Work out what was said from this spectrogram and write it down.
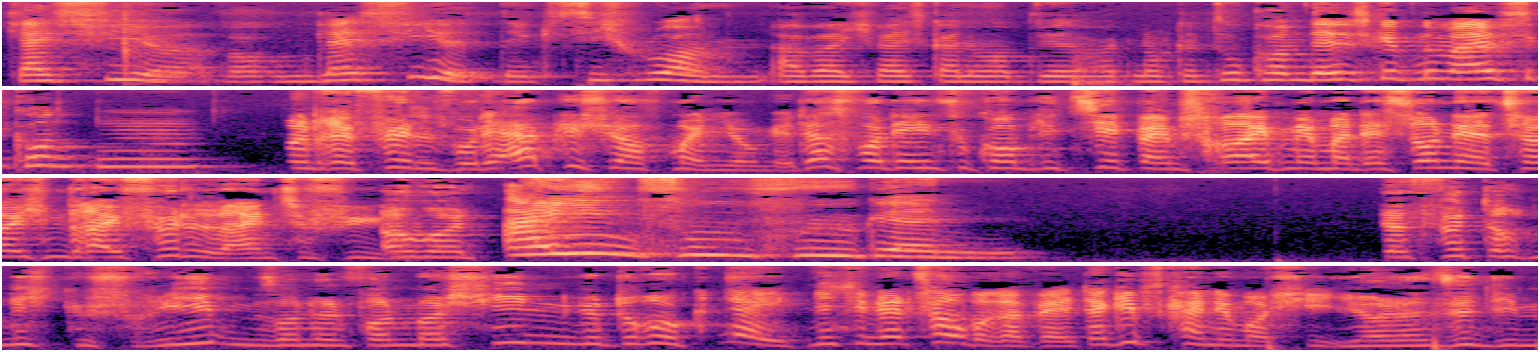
Gleis 4. Warum Gleis 4? Denkt sich Ron. Aber ich weiß gar nicht, ob wir heute noch dazu kommen, denn es gibt nur mal 11 Sekunden. Und drei Viertel wurde abgeschafft, mein Junge. Das war denen zu kompliziert beim Schreiben immer das Sonderzeichen drei Viertel einzufügen. Aber Einzufügen. Das wird doch nicht geschrieben, sondern von Maschinen gedruckt. Nee, nicht in der Zaubererwelt. Da gibt's keine Maschinen. Ja, dann sind die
